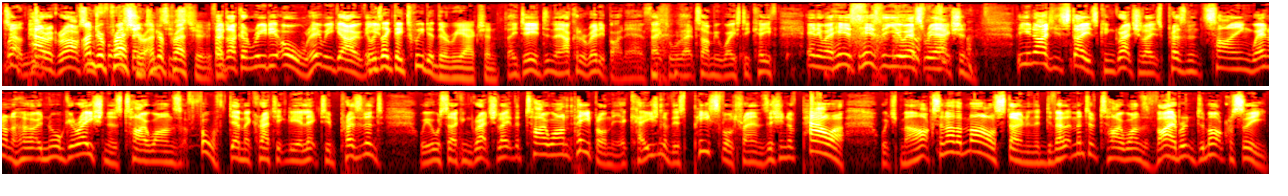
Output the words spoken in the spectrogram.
Two well, paragraphs under pressure. Sentences. Under pressure. In fact, I can read it all. Here we go. It was like they tweeted their reaction. They did, didn't they? I could have read it by now. In fact, all that time we wasted, Keith. Anyway, here's here's the U.S. reaction. The United States congratulates President Tsai Ing-wen on her inauguration as Taiwan's fourth democratically elected president. We also congratulate the Taiwan people on the occasion of this peaceful transition of power, which marks another milestone in the development of Taiwan's vibrant democracy.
